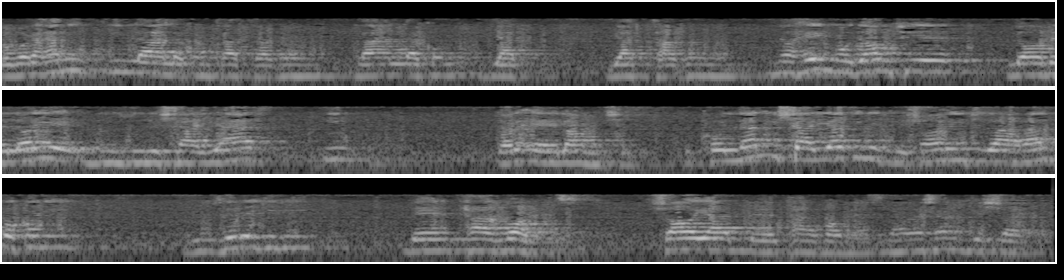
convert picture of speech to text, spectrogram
دوباره همین این لعلکم تتقون لعلکم یتقون. اینا هی مدام توی لابلای نزول شریعت این داره اعلام میشه. کلا این شریعت اینه دیگه. شما به این چیزا عمل بکنید روزه بگیرید به تقوا برسید شاید به تقوا برسید همش هم دیگه شاید.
